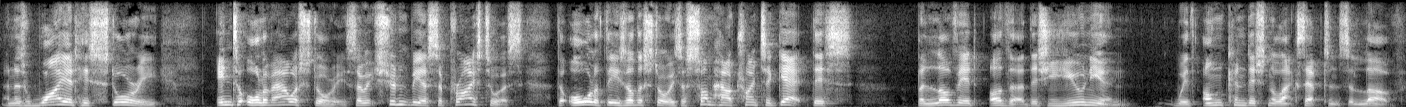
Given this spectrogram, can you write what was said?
and has wired his story into all of our stories. So it shouldn't be a surprise to us that all of these other stories are somehow trying to get this beloved other, this union with unconditional acceptance and love,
